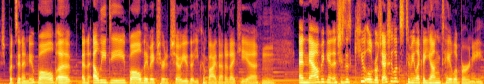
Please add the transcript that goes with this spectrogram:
She puts in a new bulb, uh, an LED bulb. They make sure to show you that you can buy that at IKEA. Hmm. And now begin, and she's this cute little girl. She actually looks to me like a young Taylor Burney.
